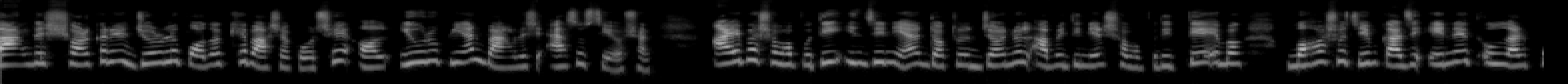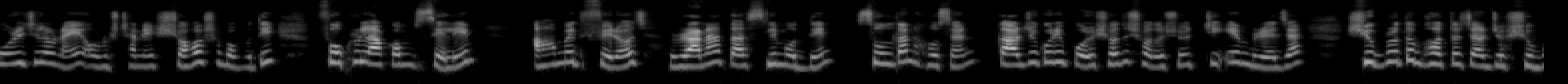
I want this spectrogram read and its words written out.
বাংলাদেশ সরকারের জোরালো পদক্ষেপ আশা করছে অল ইউরোপিয়ান বাংলাদেশ অ্যাসোসিয়েশন। আইবা সভাপতি ইঞ্জিনিয়ার ডক্টর জয়নুল আবেদিনের সভাপতিত্বে এবং মহাসচিব কাজী এনায়েত উল্লাহর পরিচালনায় অনুষ্ঠানের সহসভাপতি ফখরুল আকম সেলিম আহমেদ ফেরোজ, রানা তাসলিম উদ্দিন, সুলতান হোসেন, কার্যকরী পরিষদ সদস্য টি এম রেজা, সুব্রত ভট্টাচার্য শুভ,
